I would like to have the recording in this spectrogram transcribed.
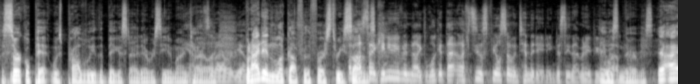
The circle pit was probably the biggest I'd ever seen in my Yeah, entire life. I- yeah, but I didn't look up for the first three I was songs. say, can you even like look at that? It just feels so intimidating to see that many people. It was nervous. Yeah, I,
